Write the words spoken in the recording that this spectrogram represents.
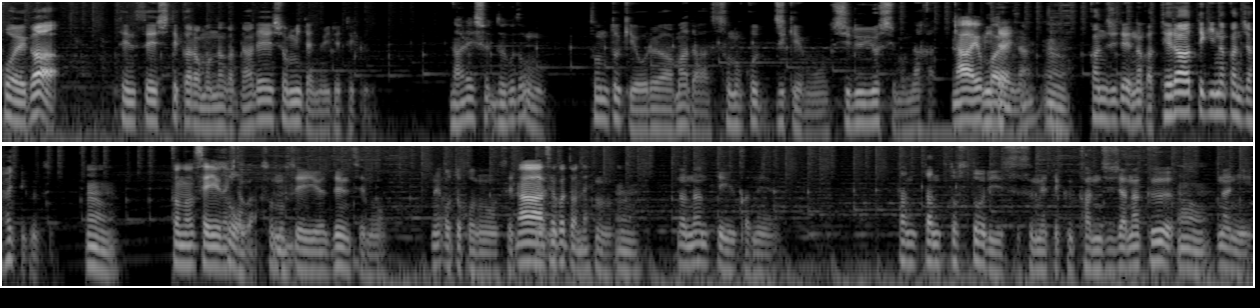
声が転生してからもなんかナレーションみたいの入れてくるナレーション、どういうこと、うんその時俺はまだその子事件を知る由もなかっああ、よくあ。みうん。た感じでなんかテラー的な感じで入ってくるんですようん。その声優の人が。そうその声優、前世の、ね、男の設定うんああ、そういうことね。ううんん。ななんていうかね淡々とストーリー進めていく感じじゃなく、うん。何？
